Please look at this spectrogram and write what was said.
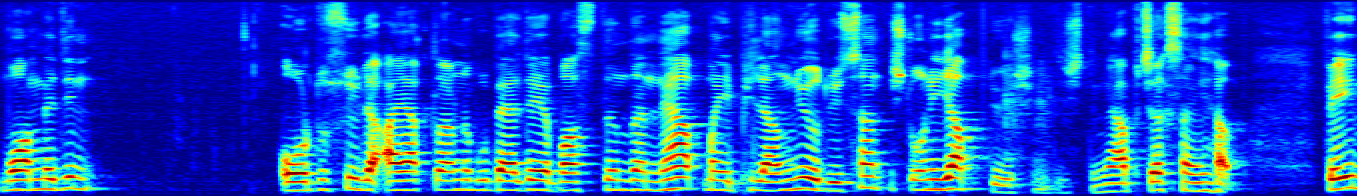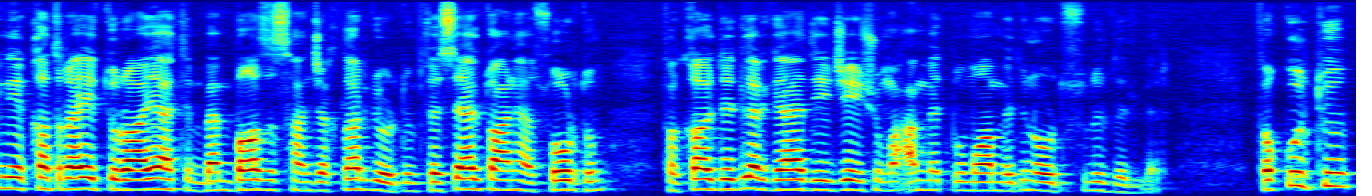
Muhammed'in ordusuyla ayaklarını bu beldeye bastığında ne yapmayı planlıyorduysan işte onu yap diyor şimdi işte ne yapacaksan yap. Fe inni kad rayatin ben bazı sancaklar gördüm. Feseltu anha sordum. Fakal dediler ki hadi ceyşu Muhammed bu Muhammed'in ordusudur dediler. Fakultu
